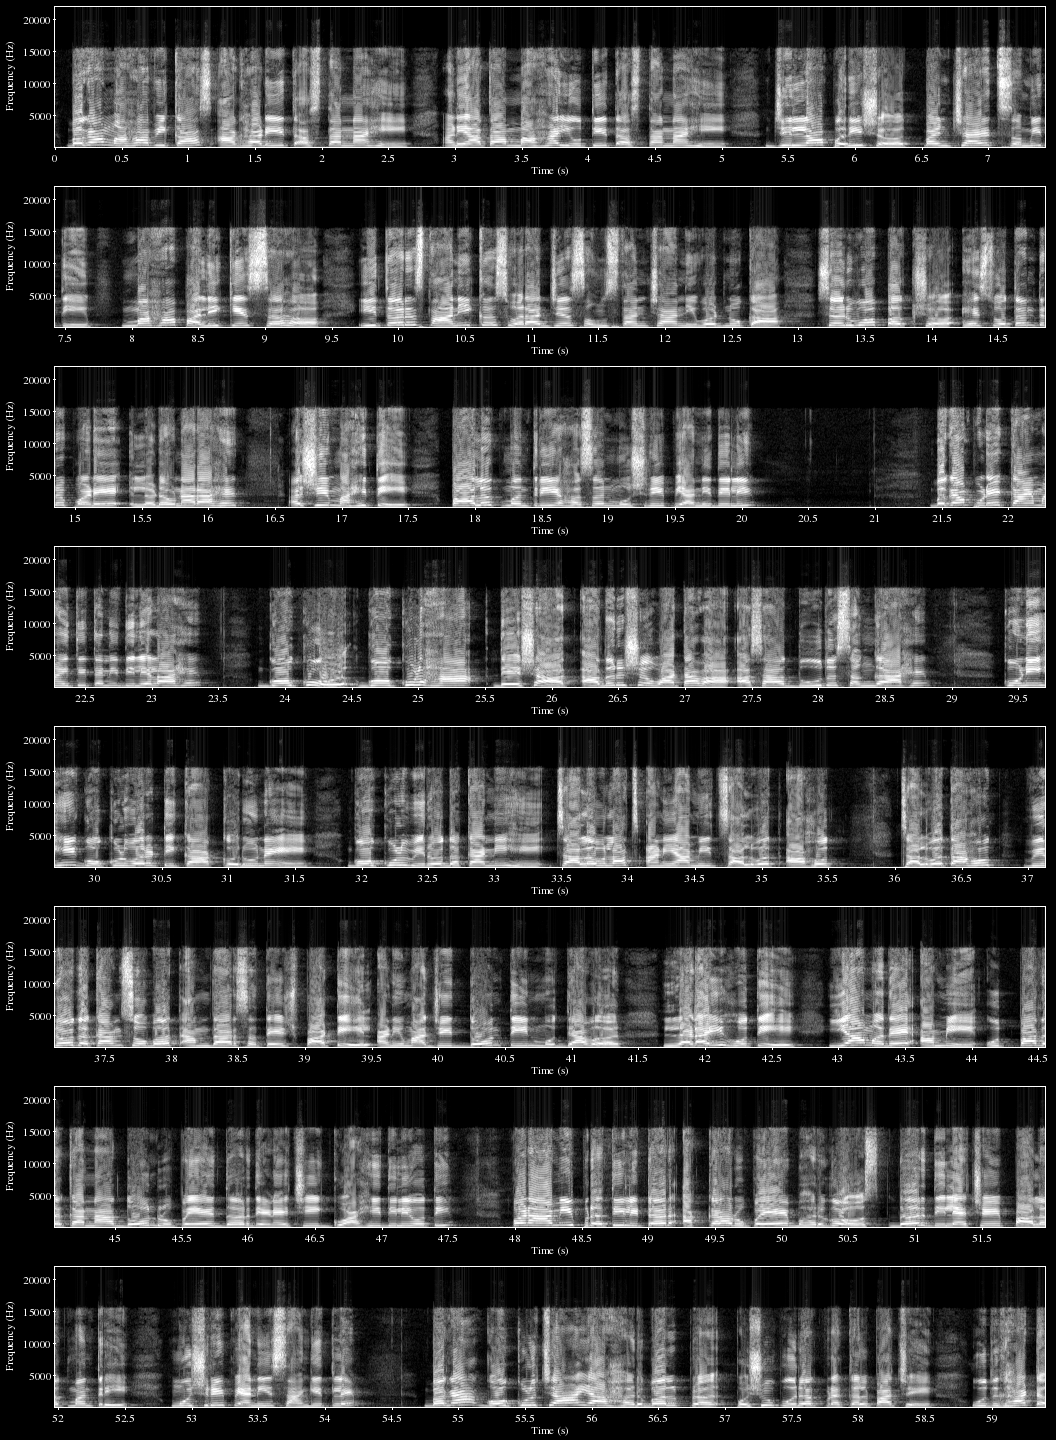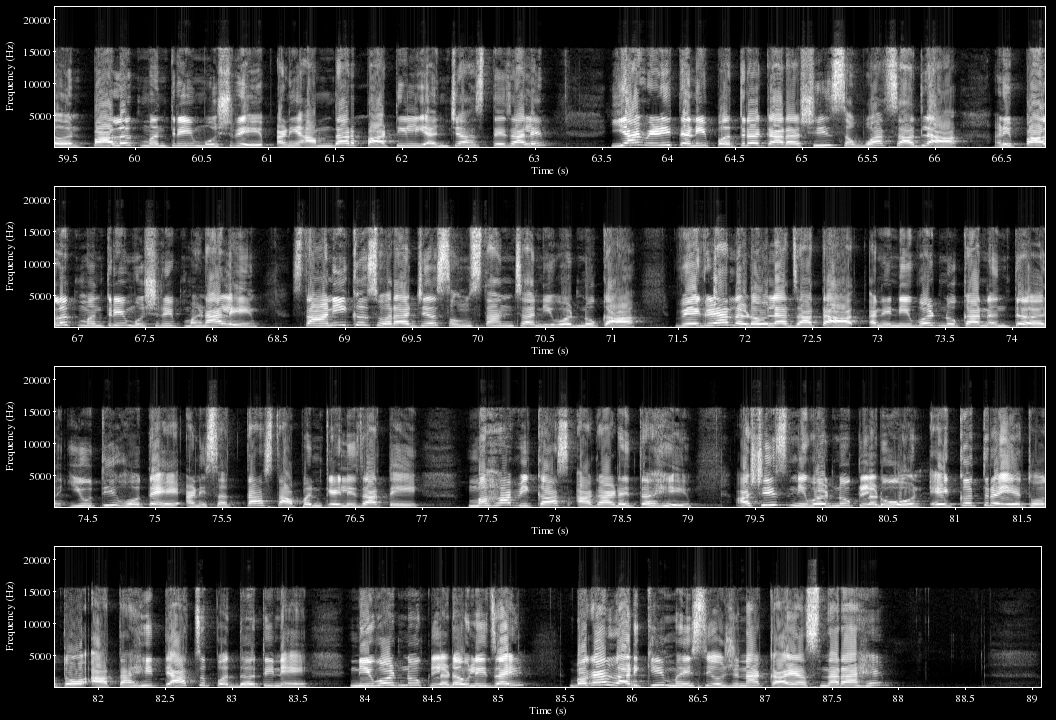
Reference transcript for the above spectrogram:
बघा महाविकास आघाडीत असतानाही आणि आता महायुतीत असतानाही जिल्हा परिषद पंचायत समिती महापालिकेसह इतर स्थानिक स्वराज्य संस्थांच्या निवडणुका सर्व पक्ष हे स्वतंत्रपणे लढवणार आहेत अशी माहिती पालकमंत्री हसन मुश्रीफ यांनी दिली. बघा पुढे काय माहिती त्यांनी दिलेला आहे? गोकुळ गोकुळ हा देशात आदर्श वाटावा असा दूध संघ आहे. कुणीही गोकुळवर टीका करू नये. गोकुळ विरोधकांनीही चालवलाच आणि आम्ही चालवत आहोत. चालवत आहोत. विरोधकांसोबत आमदार सतेज पाटील आणि माझी दोन तीन मुद्द्यावर लढाई होती. यामध्ये आम्ही उत्पादकांना दोन रुपये दर देण्याची ग्वाही दिली होती. पण आम्ही प्रति लिटर अकरा रुपये भरघोस दर दिल्याचे पालकमंत्री मुश्रीफ यांनी सांगितले. बघा गोकुळच्या या हर्बल प्र पशुपूरक प्रकल्पाचे उद्घाटन पालकमंत्री मुश्रीफ आणि आमदार पाटील यांच्या हस्ते झाले. यावेळी त्यांनी पत्रकाराशी संवाद साधला आणि पालकमंत्री मुश्रीफ म्हणाले स्थानिक स्वराज्य संस्थांच्या निवडणुका वेगळ्या लढवल्या जातात आणि निवडणुकानंतर युती होते आणि सत्ता स्थापन केली जाते. महाविकास आघाडीतही अशीच निवडणूक लढवून एकत्र येत होतो. आताही त्याच पद्धतीने निवडणूक लढवली जाईल. बघा लाडकी म्हैस योजना काय असणार आहे?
